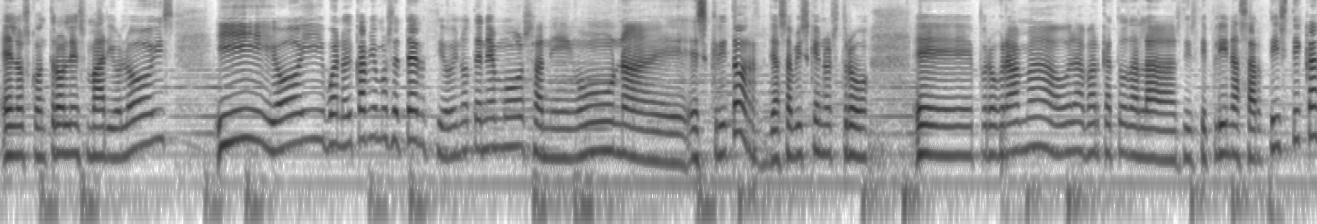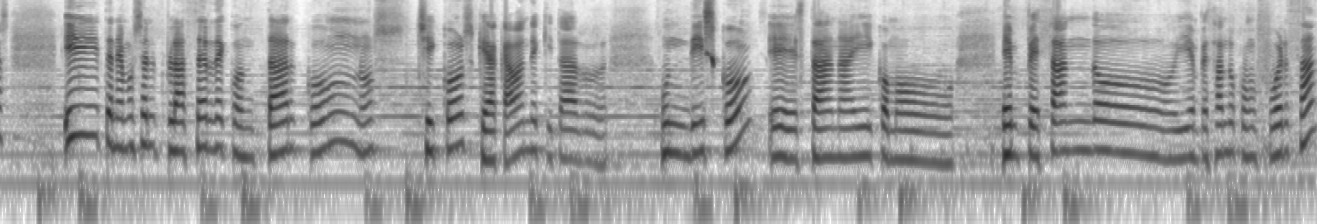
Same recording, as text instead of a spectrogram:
En los controles Mario Lois. Y hoy, bueno, hoy cambiamos de tercio y no tenemos a ningún eh, escritor. Ya sabéis que nuestro eh, programa ahora abarca todas las disciplinas artísticas y tenemos el placer de contar con unos chicos que acaban de quitar un disco. Eh, están ahí como empezando y empezando con fuerza.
